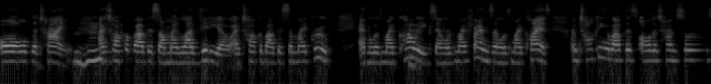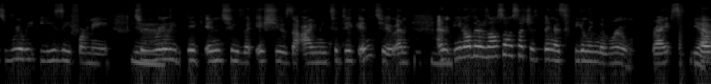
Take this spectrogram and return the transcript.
all the time. Mm-hmm. I talk about this on my live video. I talk about this in my group and with my colleagues and with my friends and with my clients. I'm talking about this all the time. So it's really easy for me yeah. to really dig into the issues that I need to dig into. And mm-hmm. and you know, there's also such a thing as feeling the room. right? So, yeah.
